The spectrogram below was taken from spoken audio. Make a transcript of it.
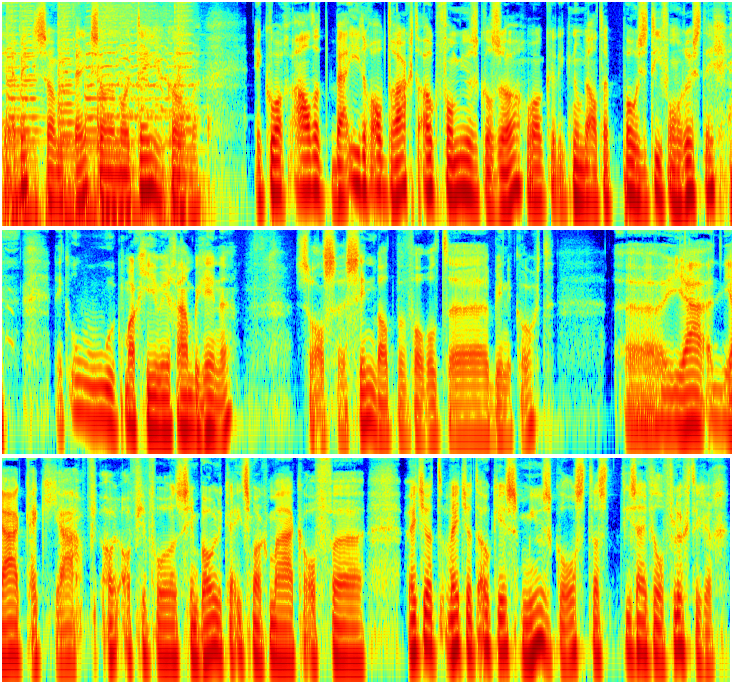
heb ik zo, ben ik zo tegengekomen. Ik word altijd bij iedere opdracht, ook voor musicals hoor, ik, ik noemde altijd positief onrustig. ik denk, oeh, ik mag hier weer aan beginnen. Zoals uh, Sinbad bijvoorbeeld uh, binnenkort. Uh, ja, ja, kijk, ja, of je voor een symbolica iets mag maken. Of weet, je wat, weet je wat ook is? Musicals, dat die zijn veel vluchtiger.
